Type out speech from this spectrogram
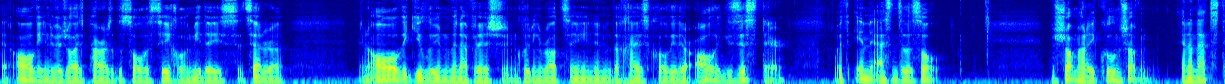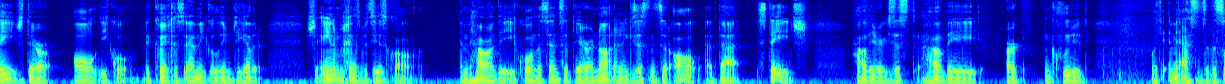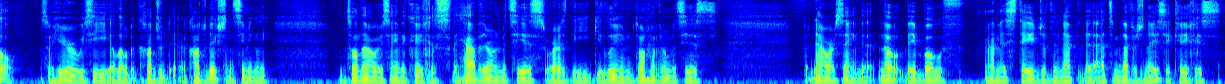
that all the individualized powers of the soul, the seichel, midas, etc., and all the giluim, the nefesh, including rotzain and the chayes kloli, they all exist there, within the essence of the soul. And on that stage, they are all equal, the koiches and the gulim together. And how are they equal in the sense that they are not in existence at all at that stage? How they exist, how they are included within the essence of the soul. So here we see a little bit contra- contradiction, seemingly. Until now, we are saying the koiches they have their own mitzias, whereas the giluim don't have their own mitzias. But now we're saying that no, they both on this stage of the nef- the etzem nefesh neisik koiches,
